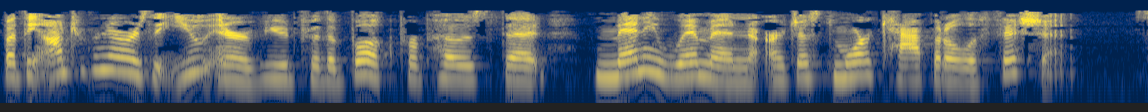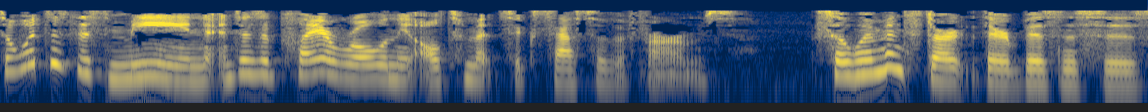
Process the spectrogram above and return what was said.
But the entrepreneurs that you interviewed for the book proposed that many women are just more capital efficient. So what does this mean and does it play a role in the ultimate success of the firms? So women start their businesses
